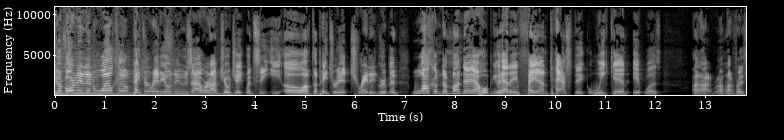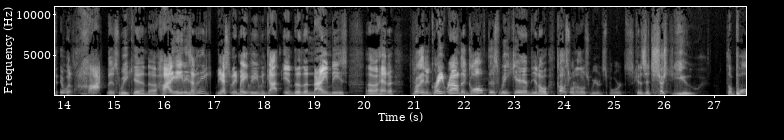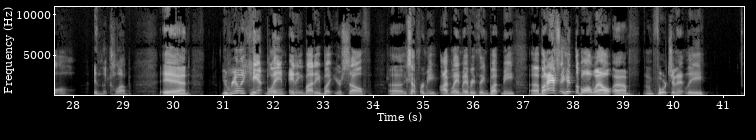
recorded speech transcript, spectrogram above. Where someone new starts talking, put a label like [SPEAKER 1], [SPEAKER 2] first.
[SPEAKER 1] Good morning and welcome, Patriot Radio News Hour. I'm Joe Jaquin, CEO of the Patriot Trading Group, and welcome to Monday. I hope you had a fantastic weekend. It was, I'm not, I'm not afraid it was hot this weekend. Uh, high 80s. I think yesterday maybe even got into the 90s. Uh, had a played a great round of golf this weekend. You know, golf's one of those weird sports because it's just you, the ball, in the club. And you really can't blame anybody but yourself, uh, except for me. I blame everything but me. Uh, but I actually hit the ball well. Um, unfortunately,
